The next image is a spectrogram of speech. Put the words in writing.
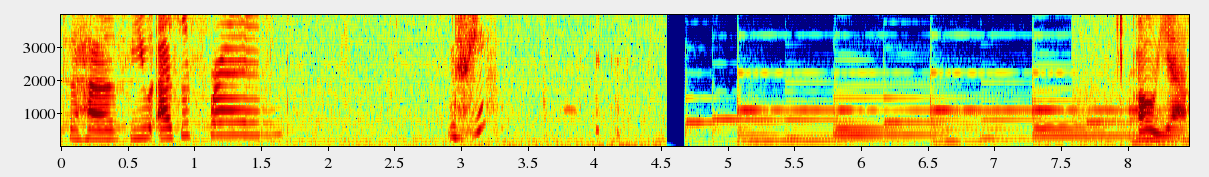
to have you as a friend oh yeah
